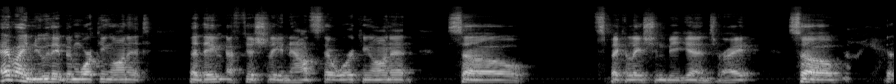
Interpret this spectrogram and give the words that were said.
everybody knew they've been working on it, but they officially announced they're working on it. So speculation begins, right? So oh, yeah.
